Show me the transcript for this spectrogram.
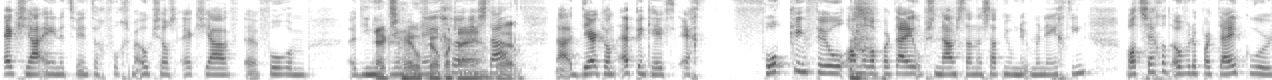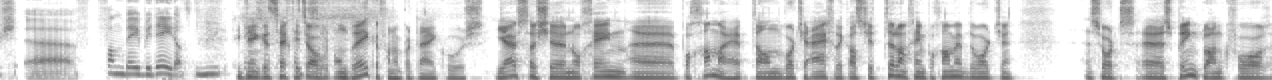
ex-Ja21, volgens mij ook zelfs ex-Ja-Forum... Uh, die nu ex op nummer heel 9 veel partijen. staat. Ja. Nou, Dirk-Jan Epping heeft echt fucking veel andere partijen op zijn naam staan en staat nu op nummer 19. Wat zegt dat over de partijkoers uh, van BBD? Dat nu Ik denk het zegt iets over het ontbreken van een partijkoers. Juist als je nog geen uh, programma hebt, dan word je eigenlijk, als je te lang geen programma hebt, dan word je een soort uh, springplank voor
